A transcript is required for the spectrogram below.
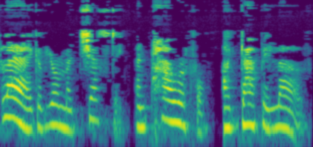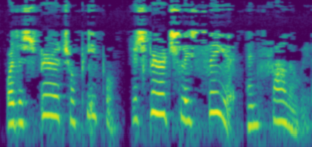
flag of your majestic and powerful agape love for the spiritual people to spiritually see it and follow it.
